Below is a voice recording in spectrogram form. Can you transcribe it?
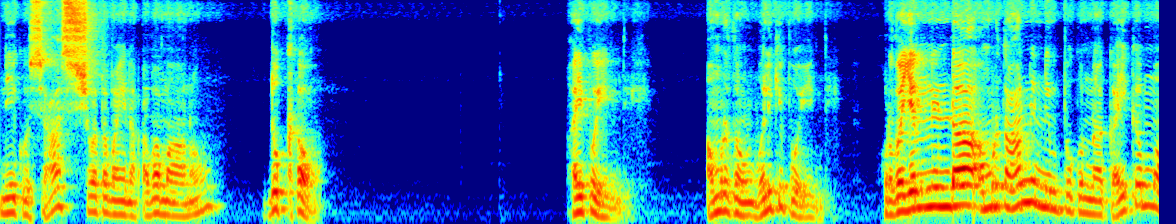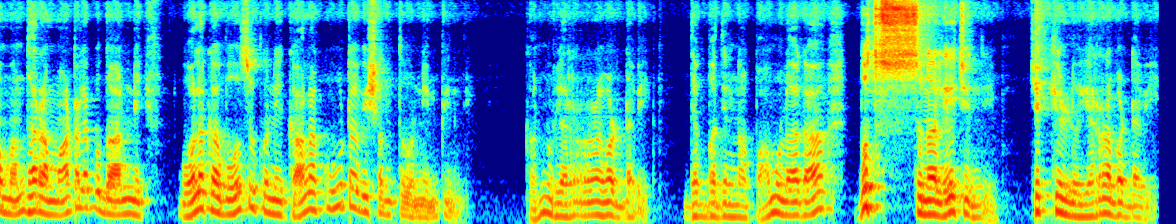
నీకు శాశ్వతమైన అవమానం దుఃఖం అయిపోయింది. అమృతం ఒలికిపోయింది. హృదయం నిండా అమృతాన్ని నింపుకున్న కైకమ్మ మంధర మాటలకు దాన్ని ఒలకబోసుకుని కాలకూట విషంతో నింపింది. కన్నులెర్రబడ్డవి. దెబ్బతిన్న పాములాగా బుస్సున లేచింది. చెక్కిళ్ళు ఎర్రబడ్డవి.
